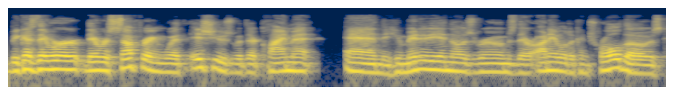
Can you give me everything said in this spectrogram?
because they were they were suffering with issues with their climate and the humidity in those rooms. They're unable to control those.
